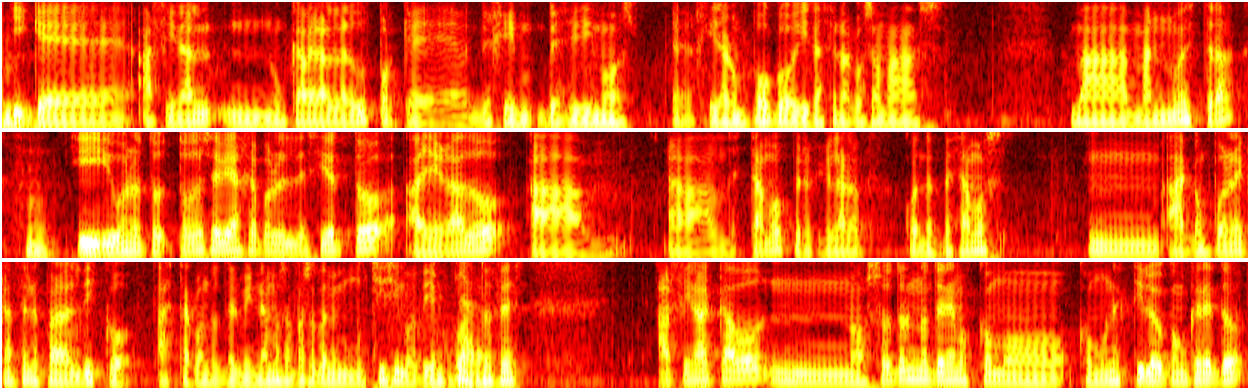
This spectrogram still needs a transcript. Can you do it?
y hmm. que al final nunca verán la luz porque decidimos eh, girar un poco ir hacer una cosa más más, más nuestra. Hmm. Y, bueno, todo ese viaje por el desierto ha llegado a, a donde estamos, pero que claro, cuando empezamos mm, a componer canciones para el disco hasta cuando terminamos ha pasado también muchísimo tiempo. Entonces, al fin y al cabo, nosotros no tenemos como, como, un estilo concreto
